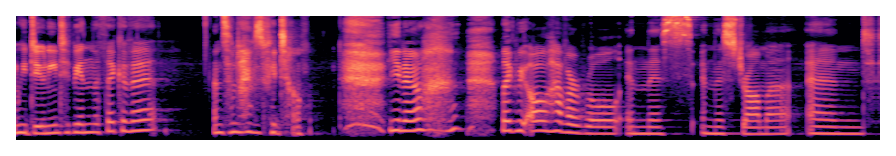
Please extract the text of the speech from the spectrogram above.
we do need to be in the thick of it, and sometimes we don't. you know? like we all have our role in this in this drama and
